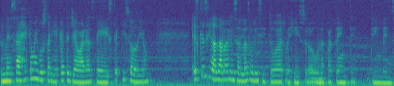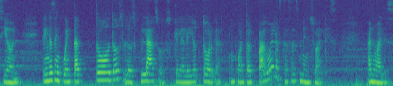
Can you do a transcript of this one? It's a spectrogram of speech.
El mensaje que me gustaría que te llevaras de este episodio es que si vas a realizar la solicitud de registro de una patente de invención, tengas en cuenta todos los plazos que la ley otorga en cuanto al pago de las tasas mensuales, anuales,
